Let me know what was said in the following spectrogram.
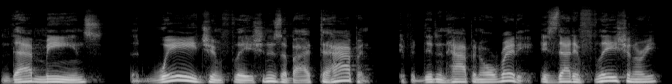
That means that wage inflation is about to happen. If it didn't happen already, is that inflationary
